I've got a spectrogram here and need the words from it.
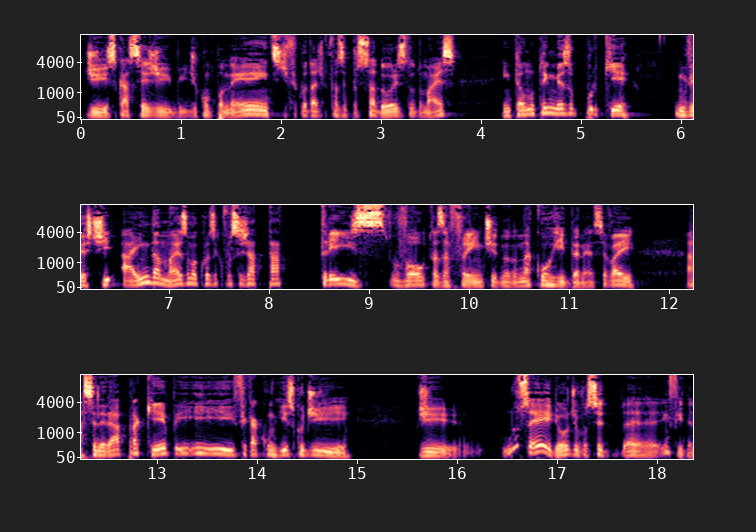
de escassez de, de componentes, dificuldade de fazer processadores e tudo mais. Então não tem mesmo por que investir ainda mais numa coisa que você já está três voltas à frente na, corrida, né? Você vai acelerar para quê e, e, ficar com risco de, de não sei, ou de você, é, enfim, né,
